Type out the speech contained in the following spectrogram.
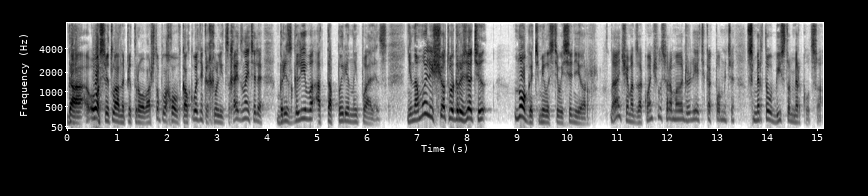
да, о, Светлана Петрова, а что плохого в колхозниках и в лицах? А это, знаете ли, брезгливо оттопыренный палец. Не на мой ли счет вы грызете ноготь, милостивый сеньор? Да, чем это закончилось в Ромео и Джульетте, как помните? Смертоубийством Меркуцио.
